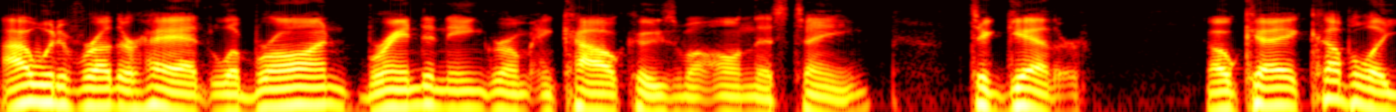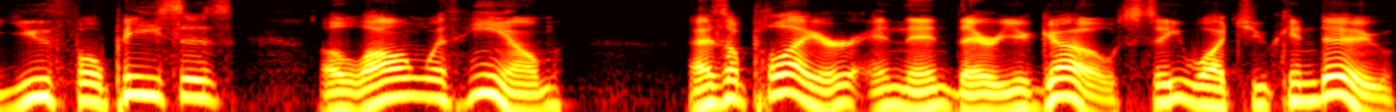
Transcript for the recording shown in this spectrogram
I would have rather had LeBron, Brandon Ingram, and Kyle Kuzma on this team together. Okay, a couple of youthful pieces along with him as a player, and then there you go. See what you can do.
